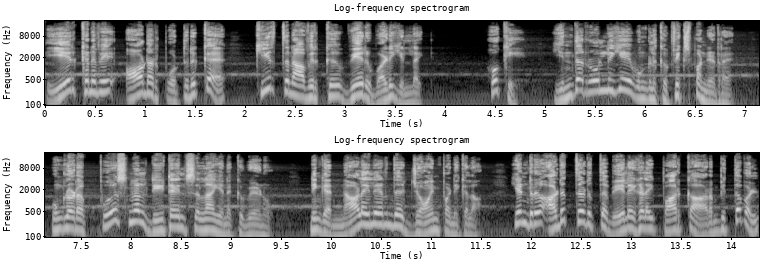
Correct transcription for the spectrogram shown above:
ஏற்கனவே ஆர்டர் போட்டிருக்க கீர்த்தனாவிற்கு வேறு வழி இல்லை. ஓகே இந்த ரோல்லையே உங்களுக்கு ஃபிக்ஸ் பண்ணிடுறேன். உங்களோட பர்சனல் டீடைல்ஸ் எல்லாம் எனக்கு வேணும். நீங்க நாளையிலிருந்து ஜாயின் பண்ணிக்கலாம் என்று அடுத்தடுத்த வேலைகளை பார்க்க ஆரம்பித்தவள்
